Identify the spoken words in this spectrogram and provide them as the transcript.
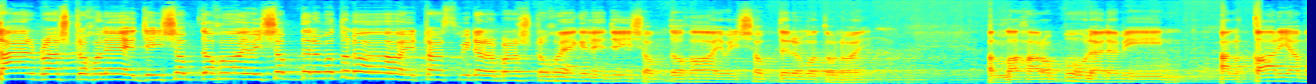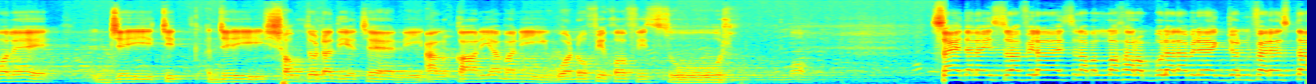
টায়ার ব্রাস্ট হলে যেই শব্দ হয়, ওই শব্দের মতো নয়। ট্রান্সমিটার ব্রাস্ট হয়ে গেলে যেই শব্দ হয়, ওই শব্দের মতো নয়। আল্লাহ রব্বুল আলামিন আল কারিয়া বলে, যেই চিৎ, যেই শব্দটা দিয়েছেন আল কারিয়া মানি ওয়ানফি সুর সাইদানা ইসরাফিল আলাইহিস সালাম, আল্লাহ রাব্বুল আলামিনের একজন ফেরেশতা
